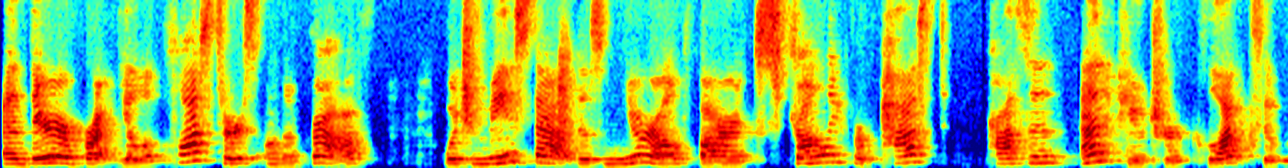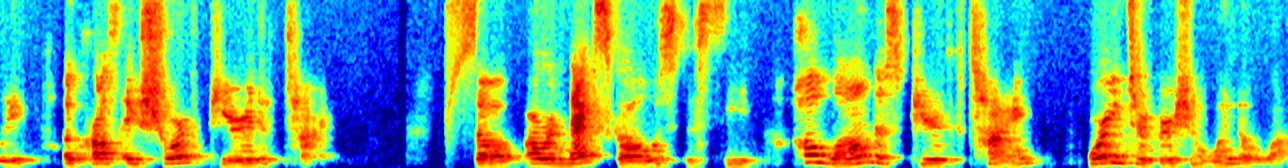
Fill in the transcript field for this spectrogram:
And there are bright yellow clusters on the graph, which means that this neuron fired strongly for past, present, and future collectively across a short period of time. So our next goal was to see how long this period of time or integration window was.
